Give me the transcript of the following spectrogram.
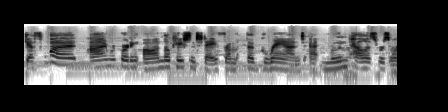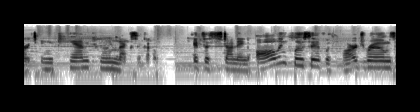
Guess what? I'm recording on location today from the Grand at Moon Palace Resort in Cancun, Mexico. It's a stunning all inclusive with large rooms,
